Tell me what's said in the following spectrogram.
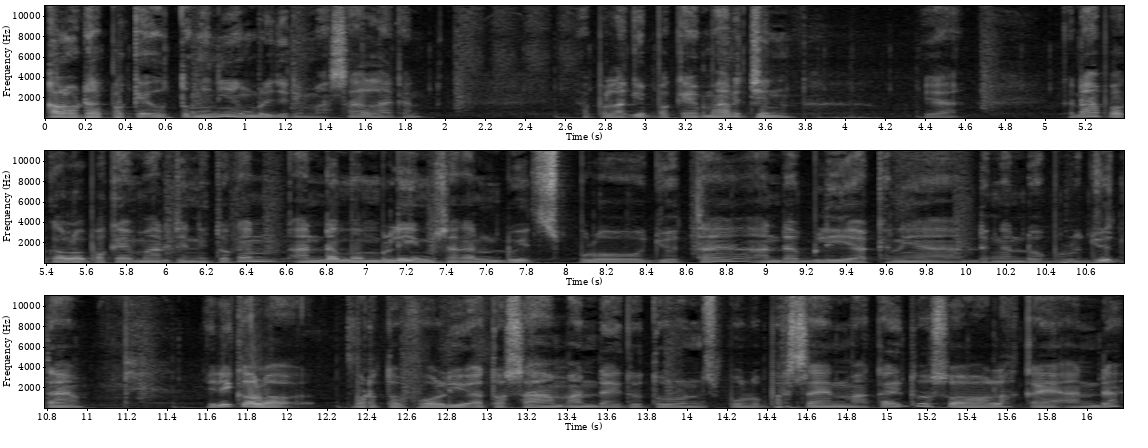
kalau udah pakai utang ini yang menjadi masalah kan apalagi pakai margin ya. Kenapa kalau pakai margin itu kan anda membeli misalkan duit 10 juta anda beli akhirnya dengan 20 juta. Jadi kalau portofolio atau saham anda itu turun 10% maka itu seolah kayak anda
